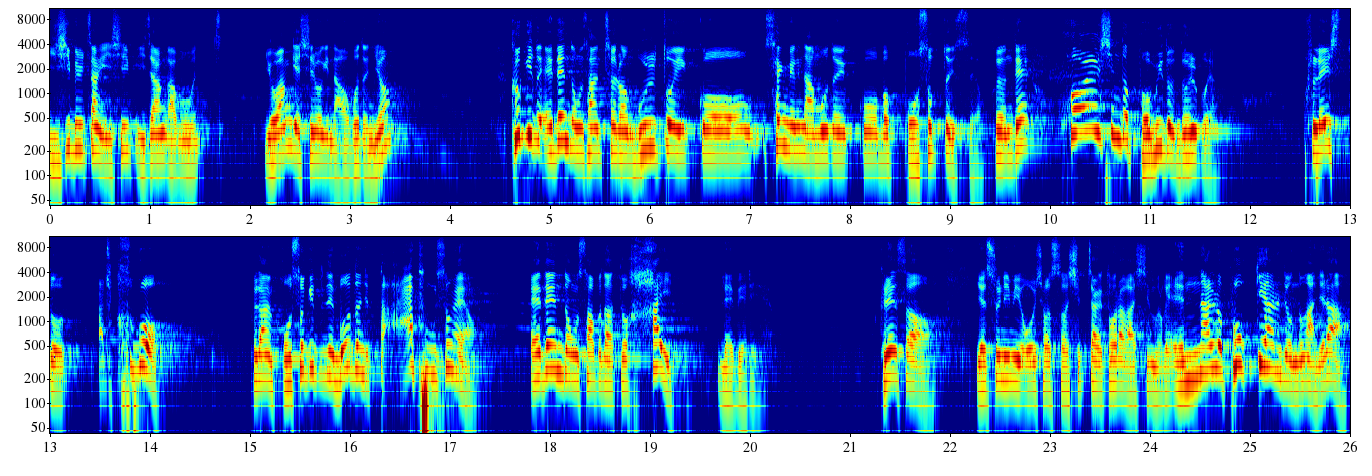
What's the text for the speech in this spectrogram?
21장, 22장 가보면 요한계시록이 나오거든요. 거기도 에덴 동산처럼 물도 있고 생명나무도 있고 뭐 보석도 있어요. 그런데 훨씬 더 범위도 넓어요. place도 아주 크고 그다음에 보석이든지 뭐든지 다 풍성해요. 에덴 동산보다 더 high level이에요. 그래서 예수님이 오셔서 십자가에 돌아가심으로 옛날로 복귀하는 정도가 아니라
